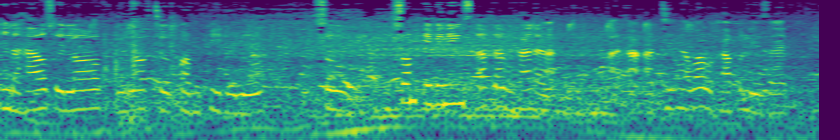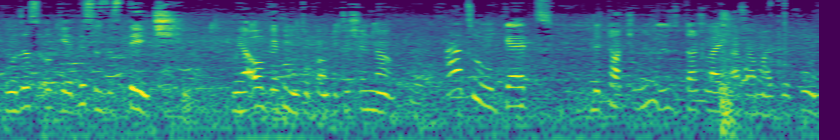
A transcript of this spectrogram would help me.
in the house. We love, we love to compete, you know. So some evenings after we had a, a, a, dinner, what will happen is that we'll just okay, this is the stage. We are all getting into competition now. How to get the touch? We use the touchlight as a microphone.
